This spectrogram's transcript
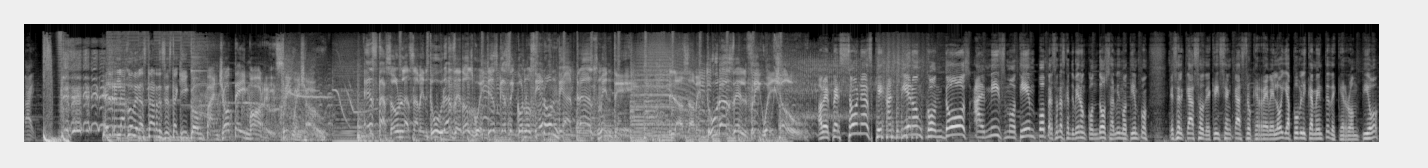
Bye. El relajo de las tardes está aquí con Panchote y Morris. Freeway Show. Estas son las aventuras de dos güeyes que se conocieron de atrás mente. Las aventuras del Freeway Show. A ver, personas que anduvieron con dos al mismo tiempo, personas que anduvieron con dos al mismo tiempo, es el caso de Cristian Castro que reveló ya públicamente de que rompió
